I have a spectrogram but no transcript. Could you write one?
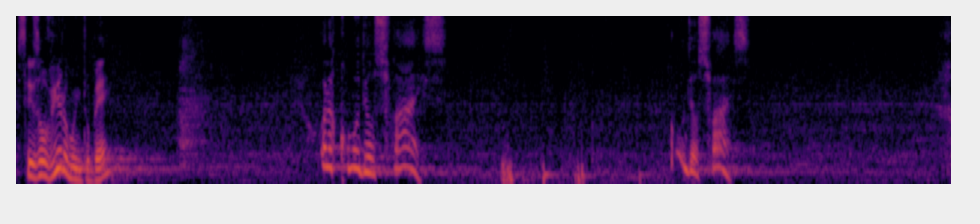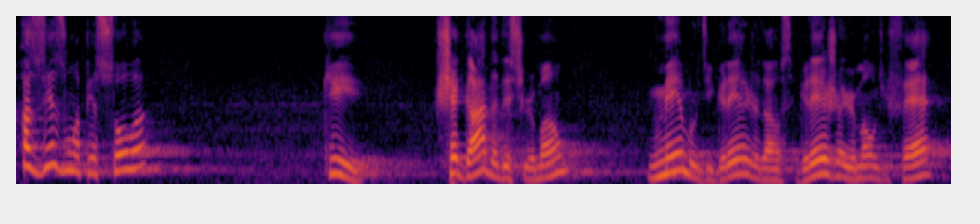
Vocês ouviram muito bem? Olha como Deus faz. Como Deus faz. Às vezes, uma pessoa que, chegada deste irmão, membro de igreja, da nossa igreja, irmão de fé,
